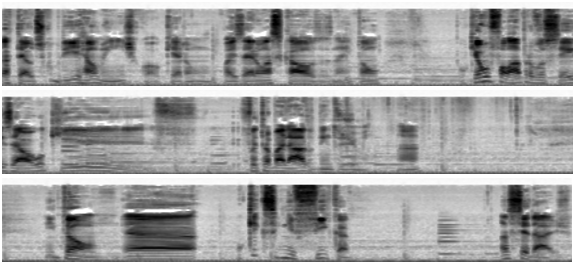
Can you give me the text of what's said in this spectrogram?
até eu descobrir realmente qual eram, quais eram as causas, né? Então, que eu vou falar para vocês é algo que foi trabalhado dentro de mim, né? Então, é, o que, que significa ansiedade?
